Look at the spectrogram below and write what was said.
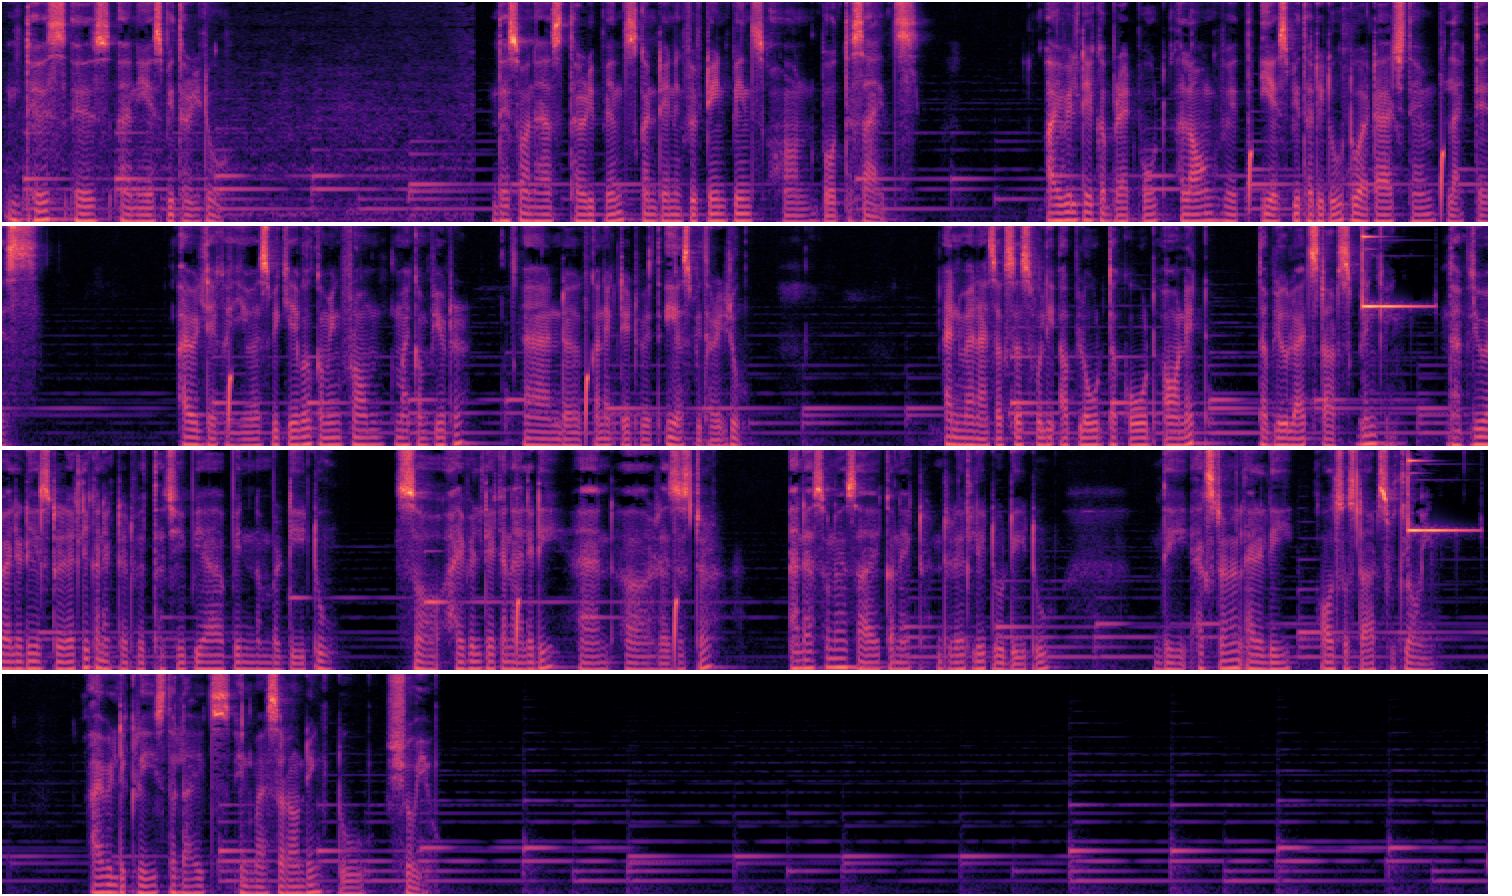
This is an ESP32. This one has 30 pins containing 15 pins on both the sides. I will take a breadboard along with ESP32 to attach them like this. I will take a USB cable coming from my computer and uh, connect it with ESP32. And when I successfully upload the code on it, the blue light starts blinking. The blue LED is directly connected with the GPIO pin number D2. So I will take an LED and a resistor and as soon as I connect directly to D2, the external LED also starts glowing. I will decrease the lights in my surrounding to show you.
